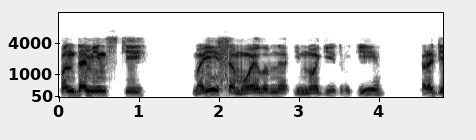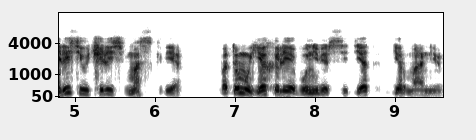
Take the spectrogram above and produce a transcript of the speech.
Пандаминский, Мария Самойловна и многие другие родились и учились в Москве, потом уехали в университет в Германию.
